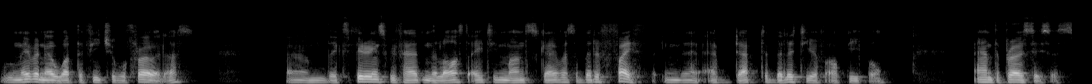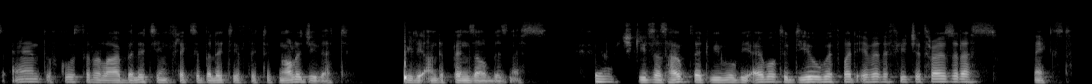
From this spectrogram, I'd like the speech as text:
will never know what the future will throw at us, um, the experience we've had in the last 18 months gave us a bit of faith in the adaptability of our people and the processes, and of course the reliability and flexibility of the technology that really underpins our business, yeah. which gives us hope that we will be able to deal with whatever the future throws at us next.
